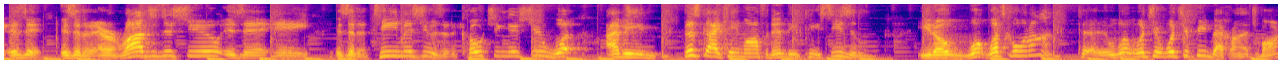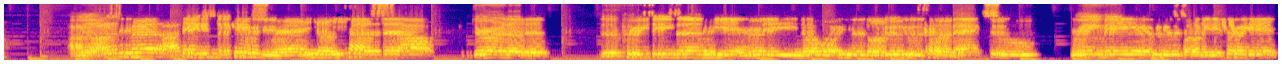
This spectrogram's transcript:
is it is it an Aaron Rodgers issue? Is it a is it a team issue? Is it a coaching issue? What I mean, this guy came off an MVP season you know what what's going on? What, what's your what's your feedback on that, Jamar? I mean, honestly, man, I think it's the chemistry, man. You know, he kind of set out during the, the, the preseason. He didn't really know what he was going to do. He was coming back to Green Bay, or he was going to get traded.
